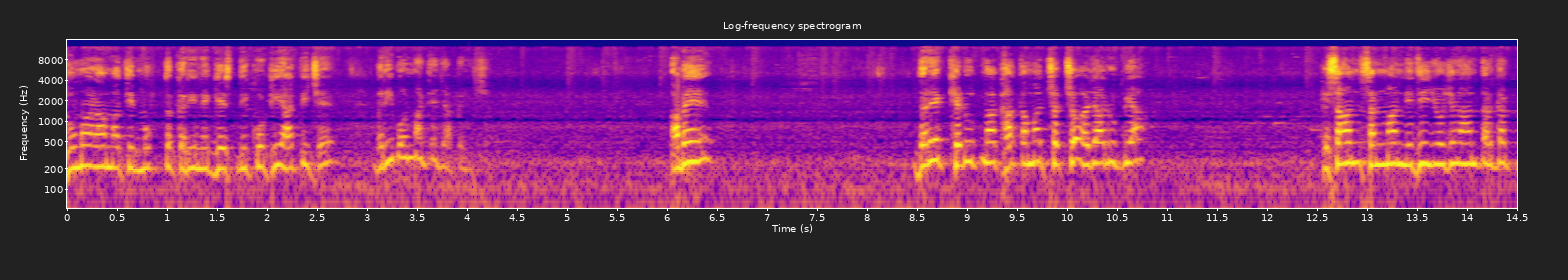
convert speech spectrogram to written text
ધુમાડામાંથી મુક્ત કરીને ગેસની કોઠી આપી છે. ગરીબો માટે જ આપેલી છે. અમે દરેક ખેડૂતના ખાતામાં છ છ હજાર રૂપિયા કિસાન સન્માન નિધિ યોજના અંતર્ગત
